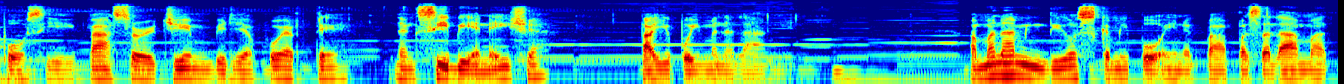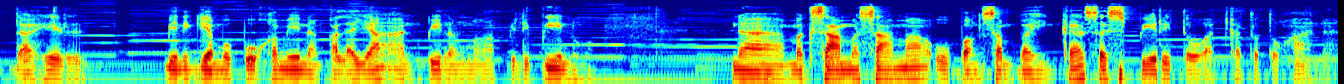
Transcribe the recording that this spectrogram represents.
Po si Pastor Jim Villafuerte ng CBN Asia. Tayo po'y manalangin. Ama naming Diyos, kami po ay nagpapasalamat dahil binigyan mo po kami ng kalayaan bilang mga Pilipino na magsama-sama upang sambahin ka sa Espiritu at katotohanan.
